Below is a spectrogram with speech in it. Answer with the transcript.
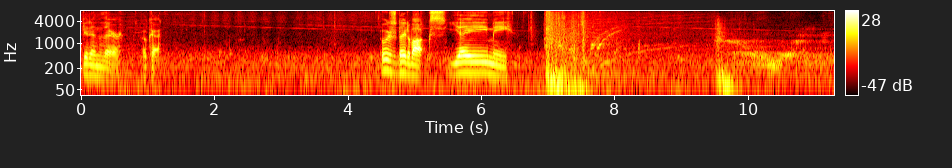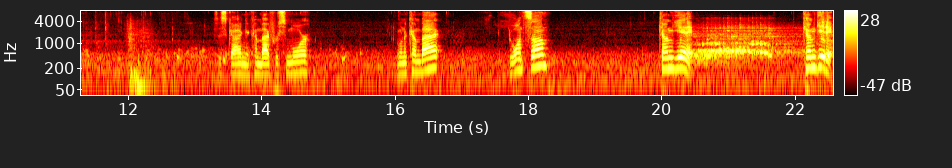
get in there. Okay. Oh, there's a data box. Yay me. Is this guy gonna come back for some more? You wanna come back? You want some? Come get it. Come get it.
